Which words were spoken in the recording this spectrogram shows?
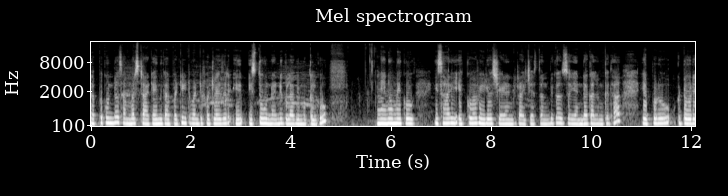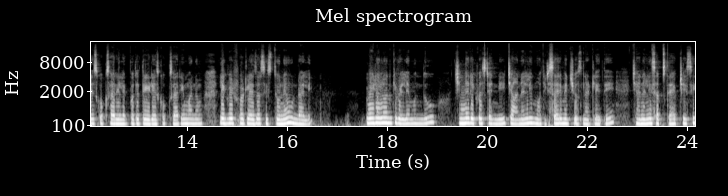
తప్పకుండా సమ్మర్ స్టార్ట్ అయింది కాబట్టి ఇటువంటి ఫర్టిలైజర్ ఇస్తూ ఉండండి గులాబీ మొక్కలకు. నేను మీకు ఈసారి ఎక్కువ వీడియోస్ చేయడానికి ట్రై చేస్తాను బికాజ్ ఎండాకాలం కదా. ఎప్పుడు ఒక టూ డేస్కి ఒకసారి లేకపోతే త్రీ డేస్కి ఒకసారి మనం లిక్విడ్ ఫర్టిలైజర్స్ ఇస్తూనే ఉండాలి. వీడియోలోనికి వెళ్ళే ముందు చిన్న రిక్వెస్ట్ అండి. ఛానల్ని మొదటిసారి మీరు చూసినట్లయితే ఛానల్ని సబ్స్క్రైబ్ చేసి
